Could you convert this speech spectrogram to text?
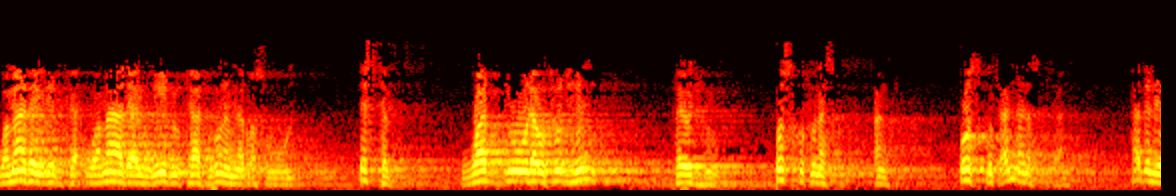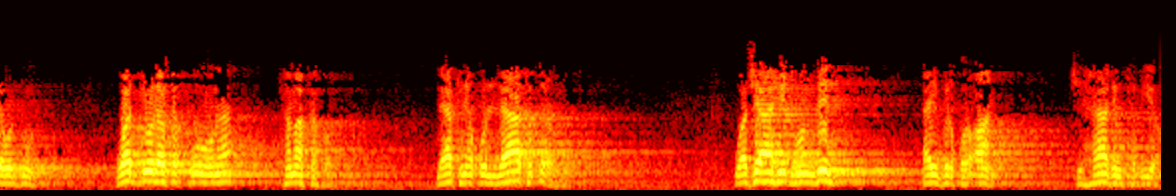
وماذا يريد وماذا يريد الكافرون من الرسول؟ استمع. ودوا لو تدهن فيدهنون اسكت نسكت عنك. اسكت عنا نسكت عنك. هذا اللي يودون. ودوا لو تكفرون كما كفروا. لكن يقول لا تطعهم. وجاهدهم به. أي بالقرآن. جهاد كبير.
